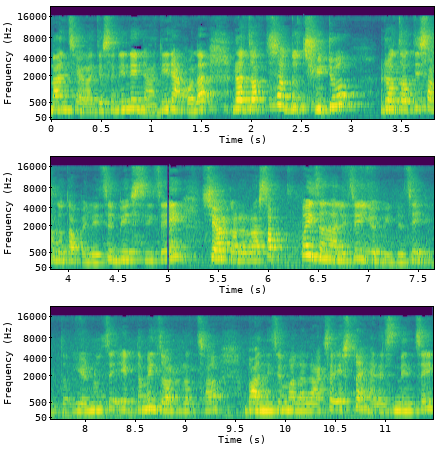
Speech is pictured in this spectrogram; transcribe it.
मान्छेहरूलाई त्यसरी नै ढाँटिरहेको होला। र जतिसक्दो छिटो र जति सक्दो तपाईँले चाहिँ बेसी चाहिँ सेयर गरेर सबैजनाले चाहिँ यो भिडियो चाहिँ हेर्नु चाहिँ एकदमै जरुरत छ भन्ने चाहिँ मलाई लाग्छ। यस्तो ह्यारेसमेन्ट चाहिँ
